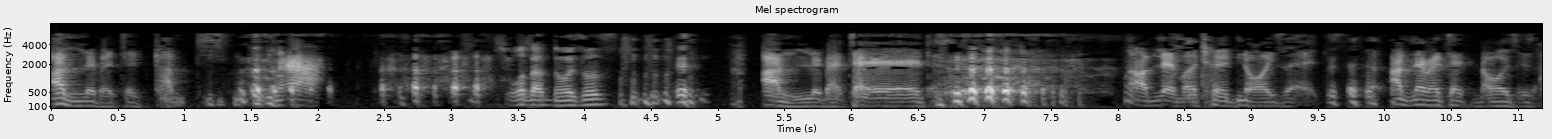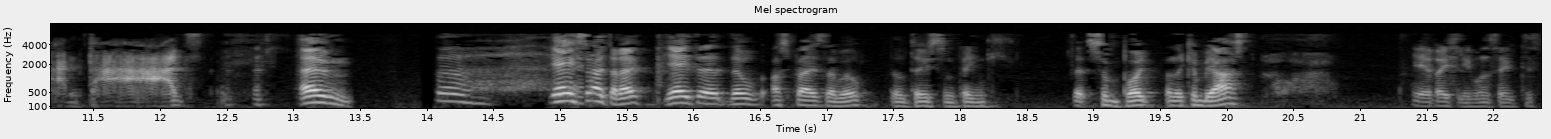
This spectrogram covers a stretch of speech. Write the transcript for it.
unlimited cunts. what that noise was. unlimited. Unlimited noises. unlimited noises and cards. Um. Yes, I don't know. Yeah, they- they'll. I suppose they will. They'll do something at some point when they can be asked. yeah, basically once they've just,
